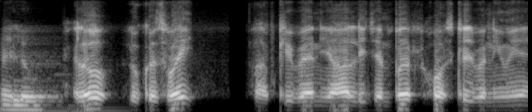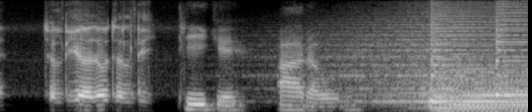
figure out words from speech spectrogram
Hello hello Lucas भाई। आपकी बहन यहाँ लीजन पर हॉस्टेज बनी हुई है। जल्दी आ जाओ जल्दी। ठीक है आ रहा हूँ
